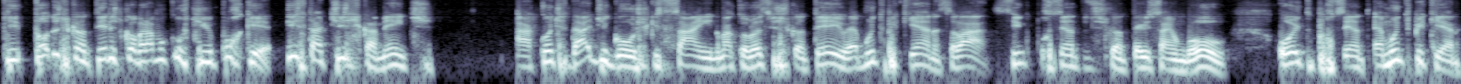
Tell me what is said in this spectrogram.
que todos os canteiros cobravam curtinho. Por quê? Estatisticamente, a quantidade de gols que saem numa cobrança de escanteio é muito pequena, sei lá, 5% dos escanteios sai um gol, 8%, é muito pequena.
